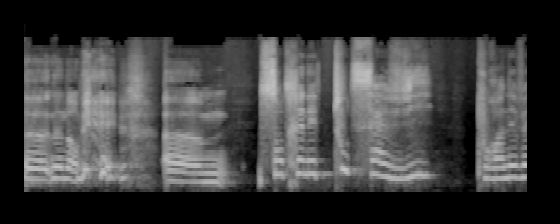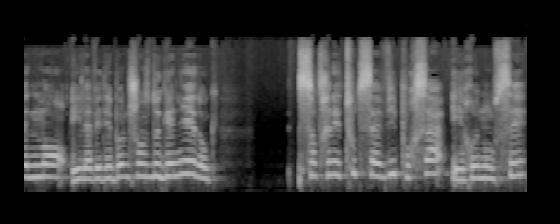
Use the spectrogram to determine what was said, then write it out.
Euh, Non, non, mais euh, s'entraîner toute sa vie pour un événement, et il avait des bonnes chances de gagner, donc s'entraîner toute sa vie pour ça et renoncer,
